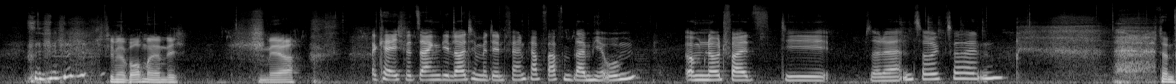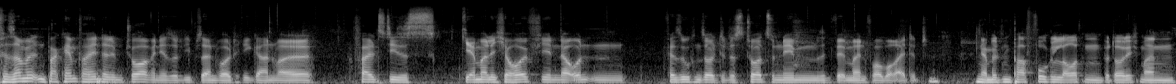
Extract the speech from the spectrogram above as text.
Viel mehr braucht man ja nicht. Mehr. Okay, ich würde sagen, die Leute mit den Fernkampfwaffen bleiben hier oben, um notfalls die Soldaten zurückzuhalten. Dann versammelt ein paar Kämpfer hinter dem Tor, wenn ihr so lieb sein wollt, Rigan, weil falls dieses jämmerliche Häufchen da unten versuchen sollte, das Tor zu nehmen, sind wir immerhin vorbereitet. Ja, mit ein paar Vogellauten bedeutet ich meinen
